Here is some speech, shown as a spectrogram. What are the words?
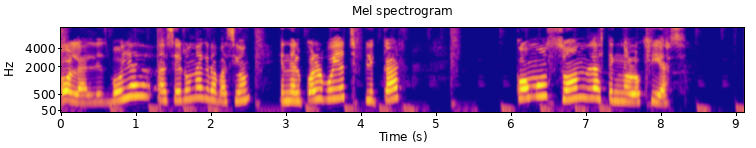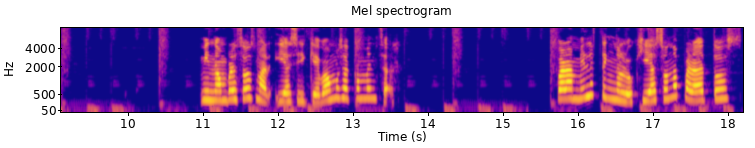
Hola, les voy a hacer una grabación en el cual voy a explicar cómo son las tecnologías. Mi nombre es Osmar y así que vamos a comenzar. Para mí las tecnologías son aparatos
